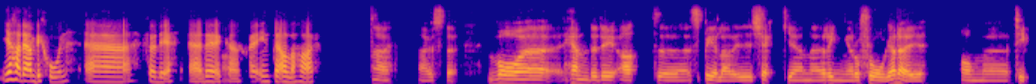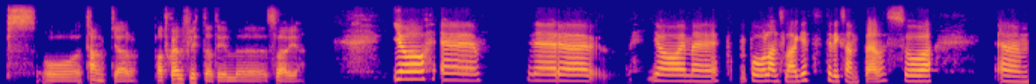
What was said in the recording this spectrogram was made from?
jag hade ambition eh, för det. Eh, det ja. kanske inte alla har. Nej, ja, just det. Vad eh, händer det att spelare i Tjeckien ringer och frågar dig om eh, tips och tankar på att själv flytta till eh, Sverige? Ja, eh, när eh, jag är med på landslaget till exempel så eh,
